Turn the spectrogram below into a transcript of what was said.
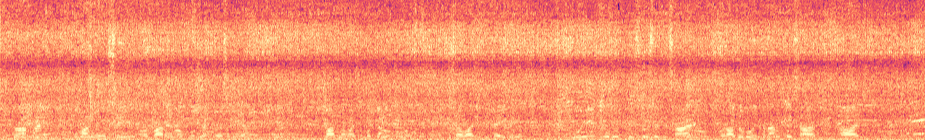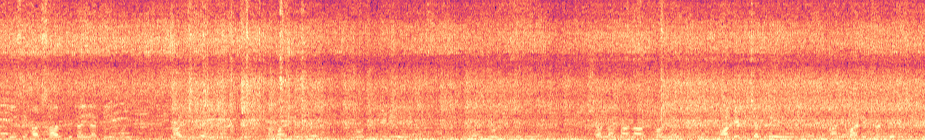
खुदा में इमाम हुसैन और बारहवा कोटा ट्रस्ट की जाने से बाद नमाज मगरब को सवारी बिताई गई वही पूरी खूबसूरत के साथ और आदब व के साथ आज जैसे हर साल बिताई जाती है वही आज बिताई गई हमारी छोटी पीढ़ी है और छोटी पीढ़ी इन शाला तला आगे भी चलते हैं आने वाले कल में भी चलते हैं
